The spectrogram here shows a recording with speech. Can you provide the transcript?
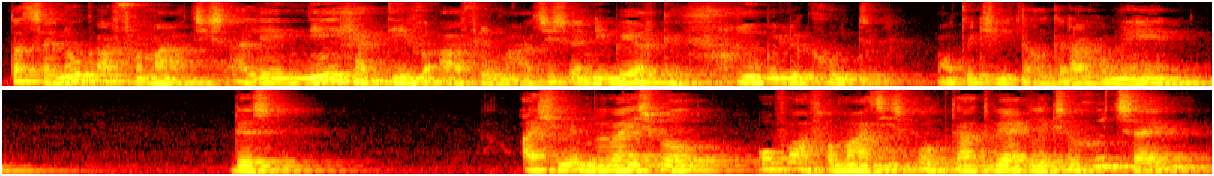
Dat zijn ook affirmaties, alleen negatieve affirmaties en die werken gruwelijk goed, want ik zie het elke dag om me heen. Dus als je een bewijs wil of affirmaties ook daadwerkelijk zo goed zijn,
